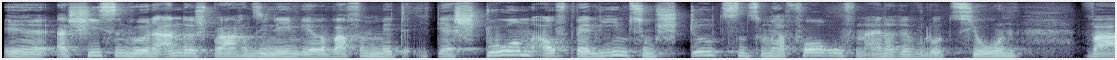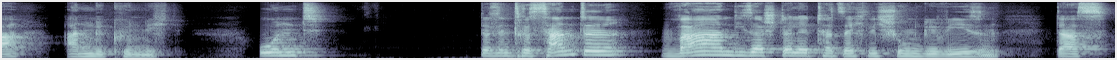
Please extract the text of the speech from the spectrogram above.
äh, erschießen würde. Andere sprachen, sie nehmen ihre Waffen mit. Der Sturm auf Berlin zum Stürzen, zum Hervorrufen einer Revolution war angekündigt. Und das Interessante war an dieser Stelle tatsächlich schon gewesen, dass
